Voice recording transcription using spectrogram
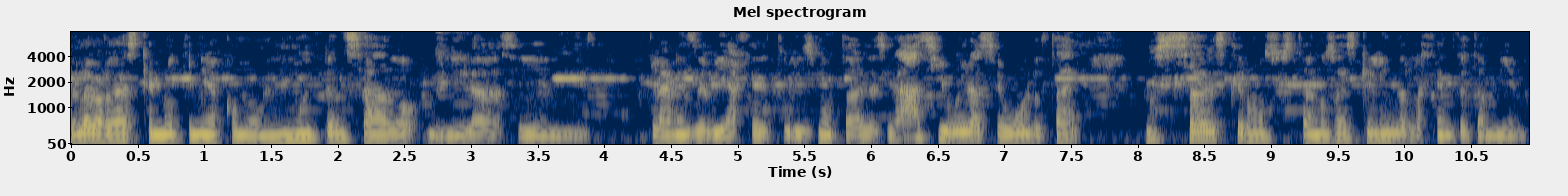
Yo la verdad es que no tenía como muy pensado venir así en planes de viaje, de turismo tal, decir, ah, sí, voy a ir a Seúl o tal. No sabes qué hermoso está, no sabes qué linda es la gente también.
